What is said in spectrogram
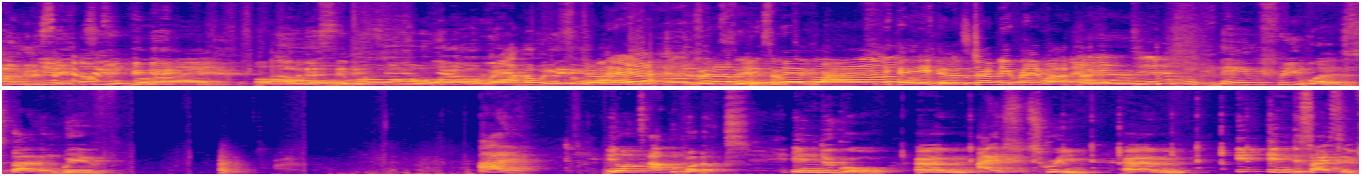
I'm gonna say You love it me, too. boy. Oh, that's oh, it. Oh, oh, Yeah, oh, went. I know what you're talking Yeah. Strawberry flavor. it was strawberry flavor. Name three words starting with I. Not Apple products. Indigo, um, ice cream, um, I- indecisive.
